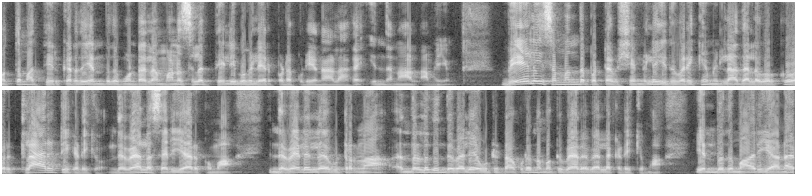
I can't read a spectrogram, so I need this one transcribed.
மொத்தமாக தீர்க்கிறது என்பது போன்றதெல்லாம் மனசில் தெளிவுகள் ஏற்படக்கூடிய நாளாக இந்த நாள் அமையும். வேலை சம்பந்தப்பட்ட விஷயங்களில் இது வரைக்கும் இல்லாத அளவிற்கு ஒரு கிளாரிட்டி கிடைக்கும். இந்த வேலை சரியாக இருக்குமா? இந்த வேலையில் விட்டுறனா? அந்த அளவு இந்த வேலையை விட்டுட்டா கூட நமக்கு வேறு வேலை கிடைக்குமா? என்பது மாதிரியான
